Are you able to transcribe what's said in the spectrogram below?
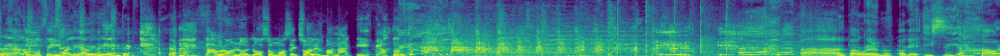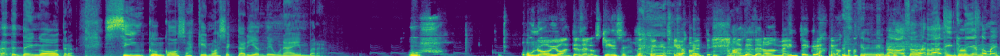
yo era la homosexualidad viviente. Cabrón, lo- los homosexuales van a ti, cabrón. Ah, está bueno. Ok, y sí, ahora te tengo otra. Cinco cosas que no aceptarían de una hembra. Uf. Un novio antes de los 15, definitivamente. antes de los 20, creo. Sí, No, no, eso es verdad. Incluyéndome,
